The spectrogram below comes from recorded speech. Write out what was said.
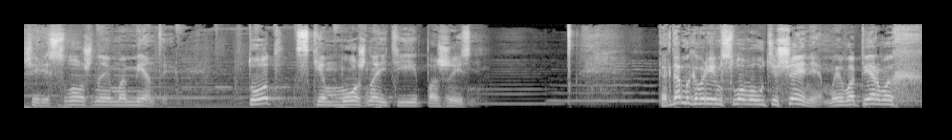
через сложные моменты. Тот, с кем можно идти по жизни. Когда мы говорим слово утешение, мы, во-первых,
